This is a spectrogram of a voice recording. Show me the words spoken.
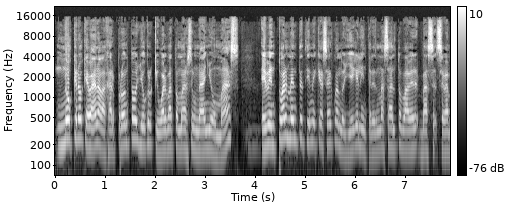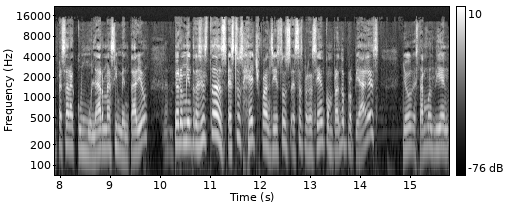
no creo que vayan a bajar pronto, yo creo que igual va a tomarse un año o más. Eventualmente tiene que hacer cuando llegue el interés más alto, va a haber, va a se va a empezar a acumular más inventario. Claro. Pero mientras estas, estos hedge funds y estos, estas personas sigan comprando propiedades, yo creo que estamos bien.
